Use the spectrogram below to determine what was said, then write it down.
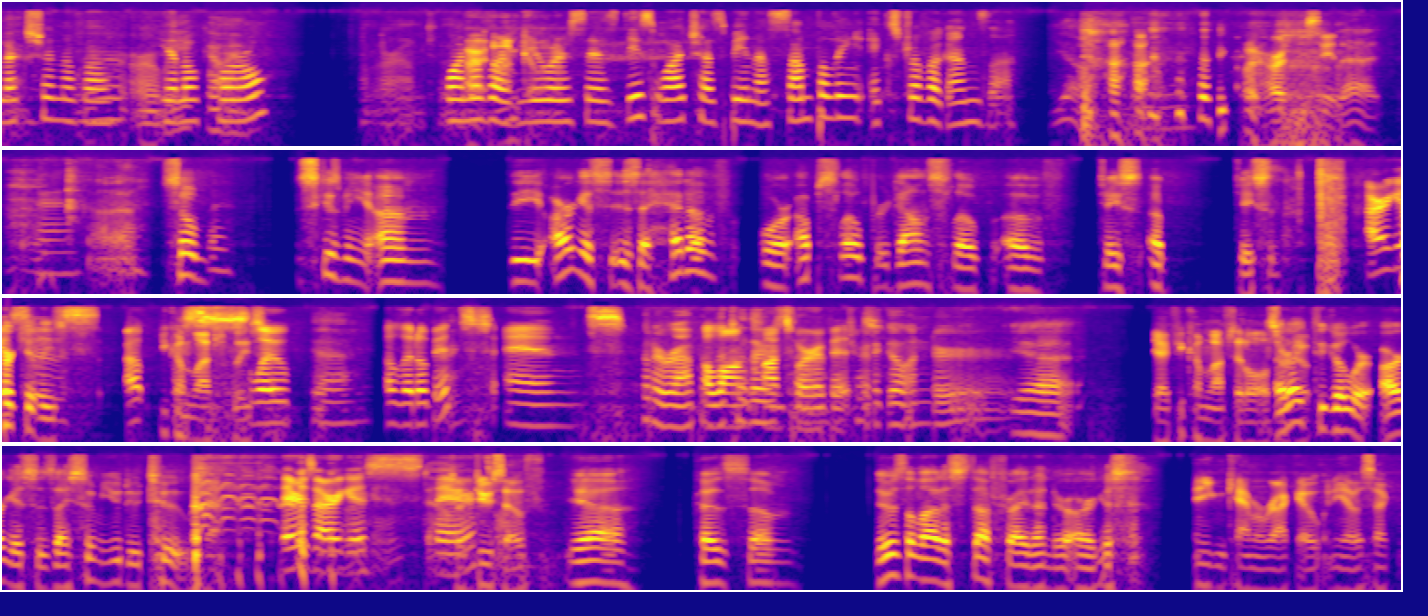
collection of Where a yellow going? coral. One the- of our I'm viewers says this watch has been a sampling extravaganza. Yeah. Quite hard to say that. Yeah. So, excuse me, um, the Argus is ahead of or upslope or downslope of Jason, uh, Jason. Argus Hercules. is up You come left, please. slope yeah, a little bit and gotta wrap 'em Along contour so a bit. Try to go under. Yeah, Yeah, if you come left, it'll all I like up. to go where Argus is. I assume you do too. there's Argus there. So due south. yeah, because um, there's a lot of stuff right under Argus. And you can camera rack out when you have a sec.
